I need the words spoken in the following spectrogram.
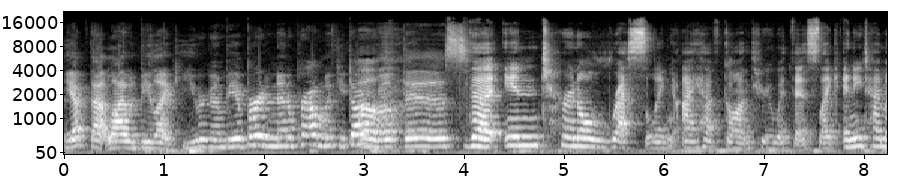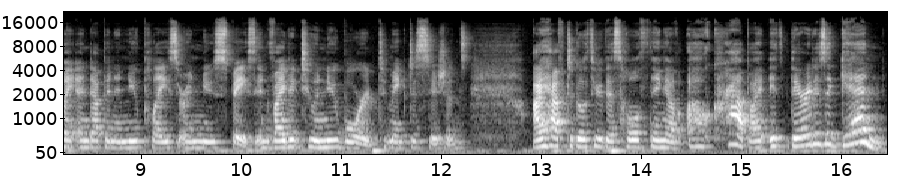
Yep, that lie would be like, you are gonna be a burden and a problem if you talk Oh. about this. the internal wrestling I have gone through with this. Like anytime I end up in a new place or a new space, invited to a new board to make decisions, I have to go through this whole thing of, oh crap, I, it, there it is again.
